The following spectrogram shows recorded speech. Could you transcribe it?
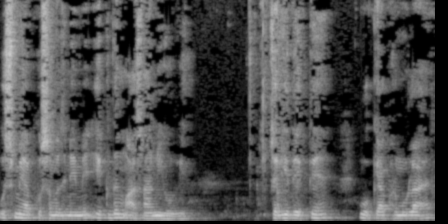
उसमें आपको समझने में एकदम आसानी होगी। चलिए देखते हैं वो क्या फार्मूला है?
